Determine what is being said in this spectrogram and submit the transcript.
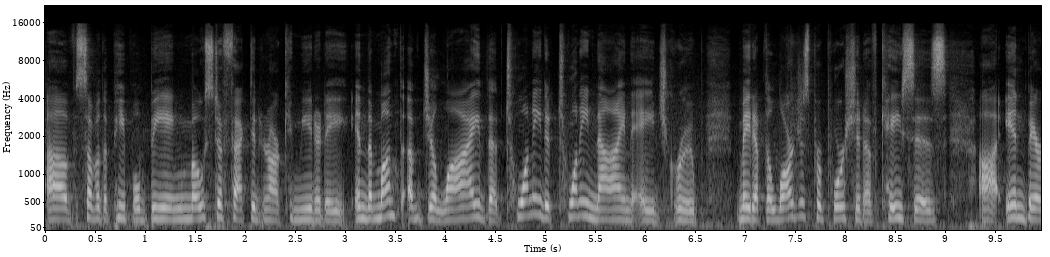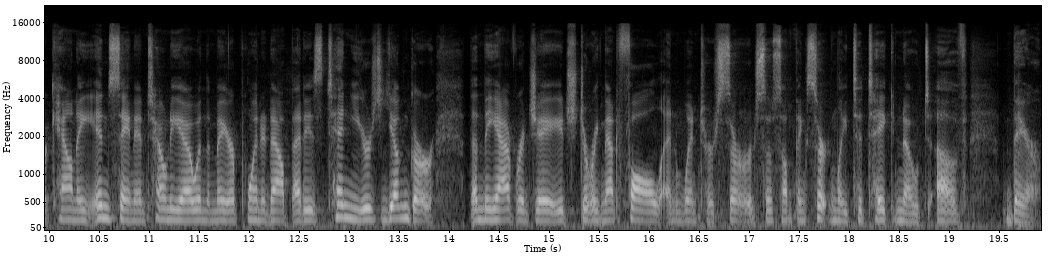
of some of the people being most affected in our community. In the month of July, the 20 to 29 age group made up the largest proportion of cases uh, in Bexar County, in San Antonio, and the mayor pointed out that is 10 years younger than the average age during that fall and winter surge. So something certainly to take note of there.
